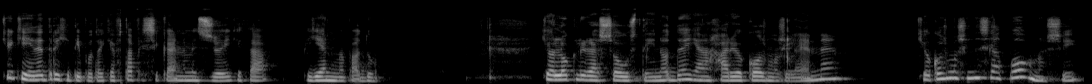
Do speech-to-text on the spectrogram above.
και OK, okay, δεν τρέχει τίποτα και αυτά φυσικά είναι μέσα στη ζωή και θα πηγαίνουμε παντού. Και ολόκληρα σόου στήνονται για να χαρεί ο κόσμος λένε και ο κόσμος είναι σε απόγνωση,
